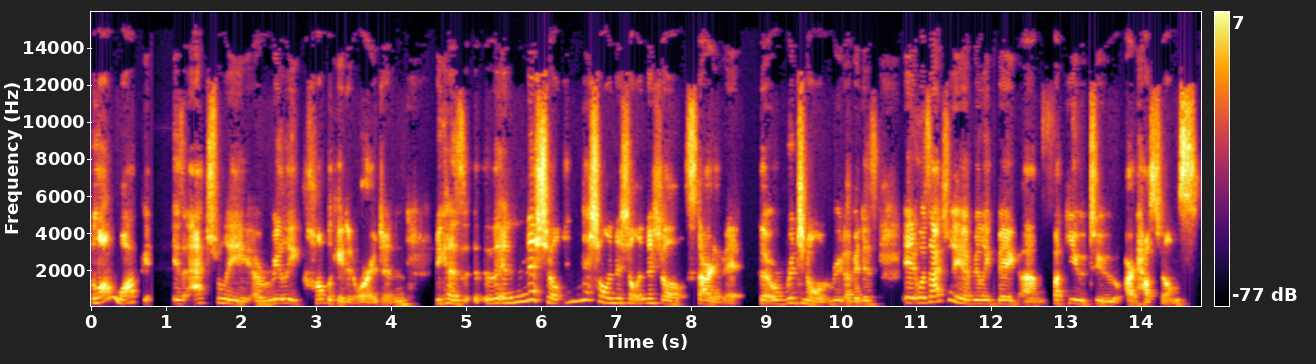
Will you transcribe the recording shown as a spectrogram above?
The long walk is actually a really complicated origin because the initial, initial, initial, initial start of it, the original root of it is it was actually a really big um, fuck you to art house films.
